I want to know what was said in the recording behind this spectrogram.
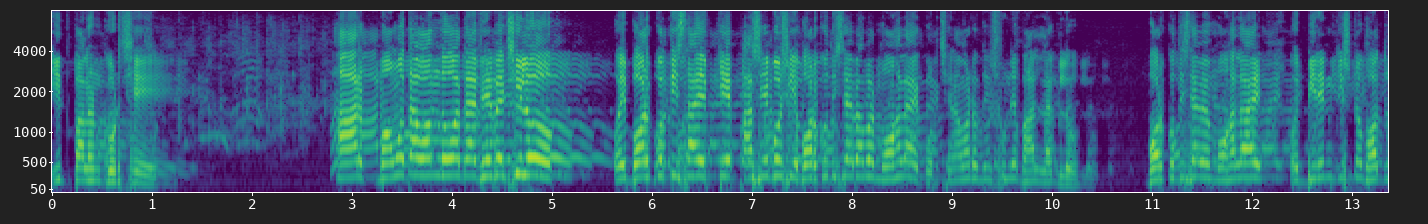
ঈদ পালন করছে। আর মমতা বন্দ্যোপাধ্যায় ভেবেছিল ওই বরকতি সাহেবকে পাশে বসিয়ে বরকতি সাহেব আবার মহালয়া করছেন আমার শুনে ভালো লাগল। বরকতি সাহেবের মহালয় ওই বীরেন কৃষ্ণ ভদ্র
